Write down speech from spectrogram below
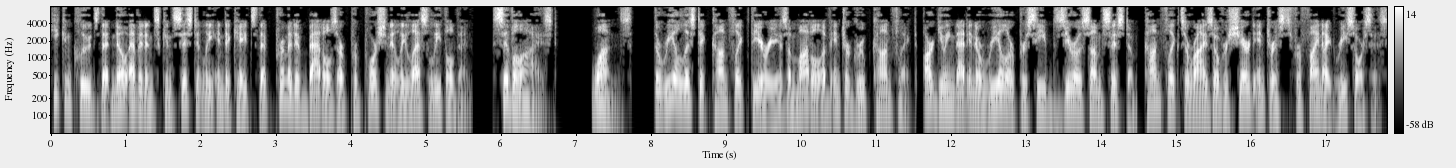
He concludes that no evidence consistently indicates that primitive battles are proportionately less lethal than civilized ones. The realistic conflict theory is a model of intergroup conflict, arguing that in a real or perceived zero-sum system, conflicts arise over shared interests for finite resources.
